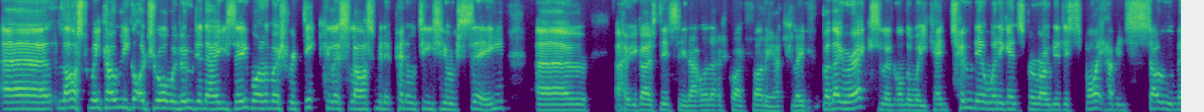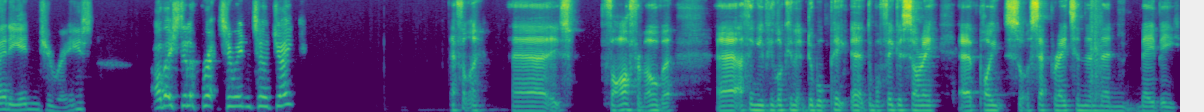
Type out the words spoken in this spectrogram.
Uh, last week only got a draw with Udinese, one of the most ridiculous last minute penalties you'll see. Uh, I hope you guys did see that one. That was quite funny, actually. But they were excellent on the weekend. 2 0 win against Verona, despite having so many injuries. Are they still a threat to Inter, Jake? Definitely. Uh, it's far from over. Uh, I think if you're looking at double pick, uh, double figures, sorry, uh, points sort of separating them, then maybe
